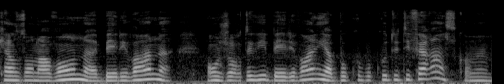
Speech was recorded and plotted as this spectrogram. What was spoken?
15 ans avant, euh, Berivan. Aujourd'hui, Berivan, il y a beaucoup, beaucoup de différences quand même.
